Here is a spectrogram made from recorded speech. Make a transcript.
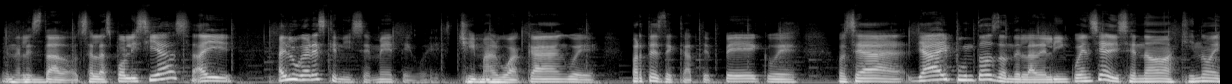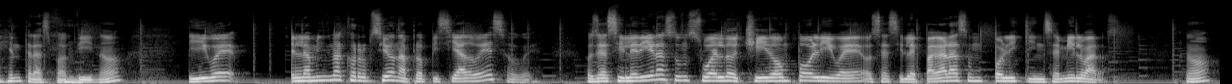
en el estado. O sea, las policías, hay, hay lugares que ni se meten, güey. Chimalhuacán, güey, partes de Catepec, güey. O sea, ya hay puntos donde la delincuencia dice, no, aquí no entras, papi, ¿no? Y, güey, en la misma corrupción ha propiciado eso, güey. O sea, si le dieras un sueldo chido a un poli, güey, o sea, si le pagaras a un poli 15 mil varos, ¿no?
